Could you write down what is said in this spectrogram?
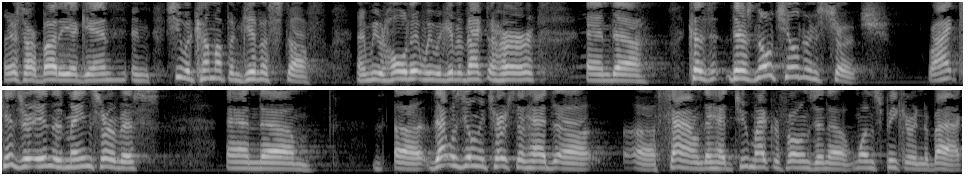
there's our buddy again. And she would come up and give us stuff. And we would hold it and we would give it back to her. And because uh, there's no children's church, right? Kids are in the main service. And um, uh, that was the only church that had uh, uh, sound. They had two microphones and uh, one speaker in the back.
